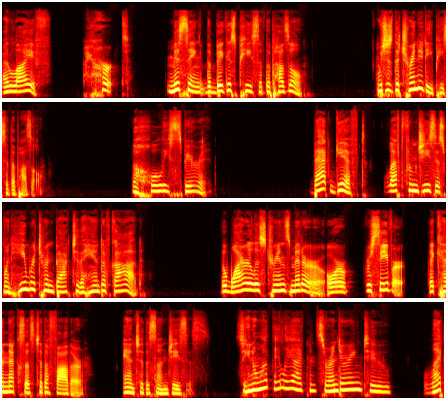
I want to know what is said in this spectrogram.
by life, by hurt, missing the biggest piece of the puzzle, which is the Trinity piece of the puzzle the Holy Spirit. That gift left from Jesus when he returned back to the hand of God, the wireless transmitter or receiver that connects us to the Father and to the Son, Jesus. So, you know what? Lately, I've been surrendering to let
